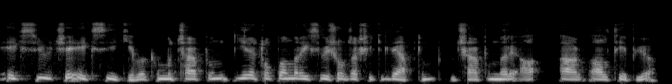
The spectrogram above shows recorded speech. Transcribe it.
eksi 3'e eksi 2. Bakın bu çarpım yine toplamları eksi 5 olacak şekilde yaptım. Bu çarpımları 6 yapıyor.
